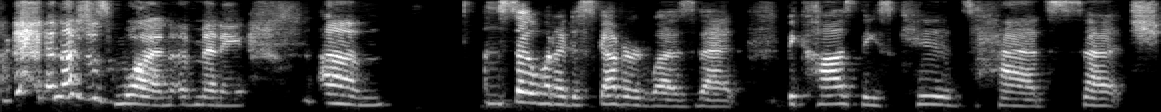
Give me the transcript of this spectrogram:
and that's just one of many. Um, so what I discovered was that because these kids had such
